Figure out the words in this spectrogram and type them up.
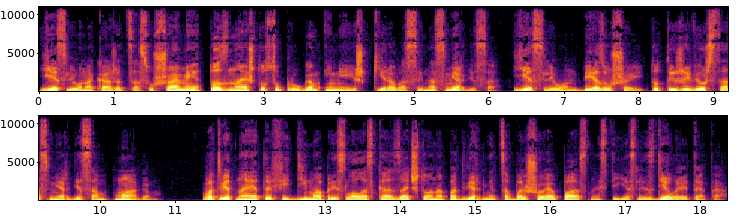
Если он окажется с ушами, то знай, что супругом имеешь Кирова сына Смердиса. Если он без ушей, то ты живешь со Смердисом магом. В ответ на это Федима прислала сказать, что она подвергнется большой опасности, если сделает это.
